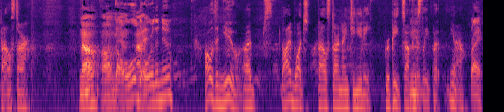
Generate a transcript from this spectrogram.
Battlestar. No, oh The man, old I- or the new? Oh, the new. I I watched Battlestar 1980. Repeats, obviously, but you know. Right.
